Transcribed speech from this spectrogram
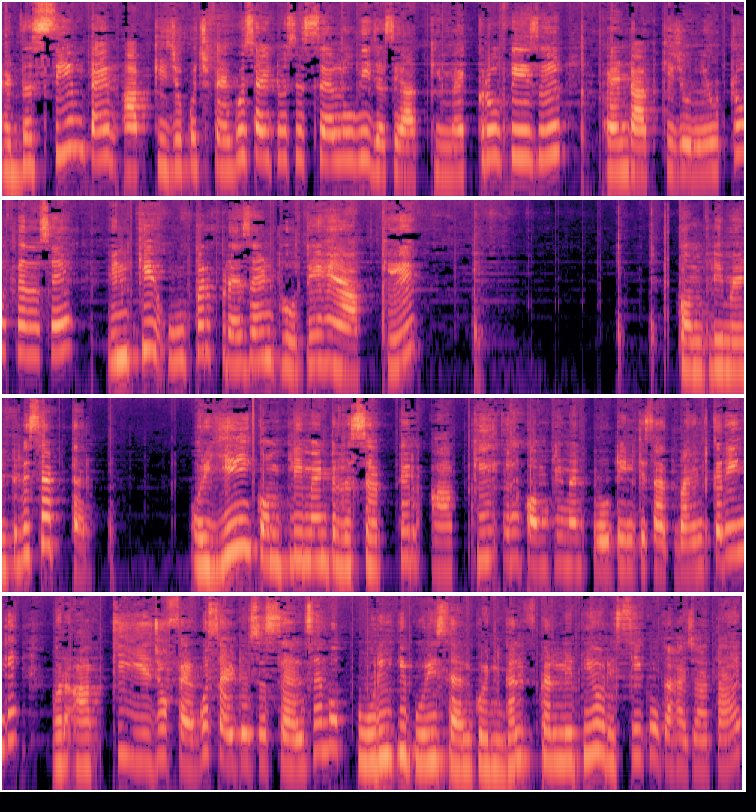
at the same time आपकी जो कुछ फेगोसाइटोसिस सेल होगी, जैसे आपकी मैक्रोफेज है एंड आपकी जो न्यूट्रोफिल्स है, इनके ऊपर प्रेजेंट होते हैं आपके कॉम्प्लीमेंट रिसेप्टर और ये कॉम्प्लीमेंट रिसेप्टर आपकी इन कॉम्प्लीमेंट प्रोटीन के साथ बाइंड करेंगे और आपकी ये जो फेगोसाइटोसिस सेल्स हैं, वो पूरी की पूरी सेल को इनगल्फ कर लेती है और इसी को कहा जाता है,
